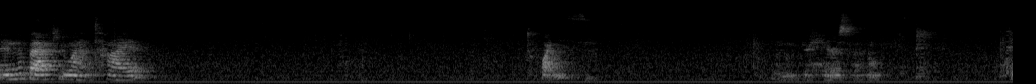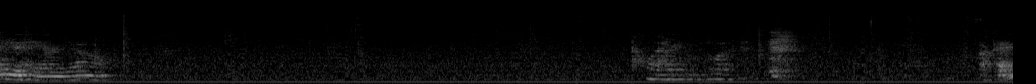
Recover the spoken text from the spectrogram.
and in the back you want to tie it twice. Move your hair so I don't pull your hair, yeah. Okay.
